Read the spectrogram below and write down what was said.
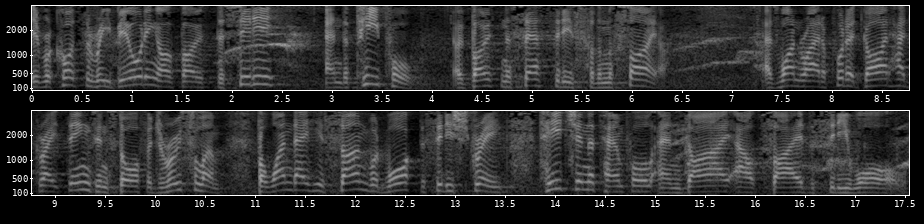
it records the rebuilding of both the city and the people are both necessities for the Messiah. As one writer put it, God had great things in store for Jerusalem, but one day his son would walk the city streets, teach in the temple, and die outside the city walls.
